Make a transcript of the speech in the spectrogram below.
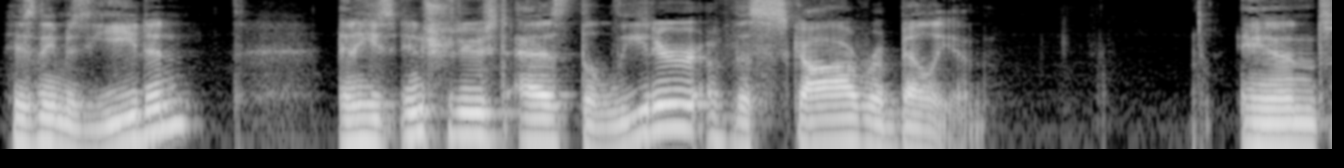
His name is Yeadon, and he's introduced as the leader of the Ska Rebellion. And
